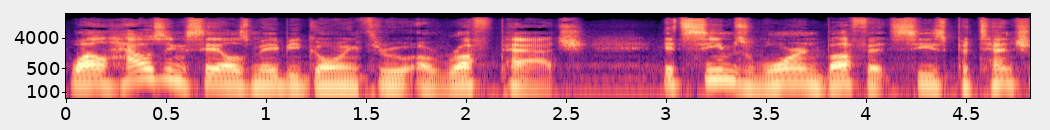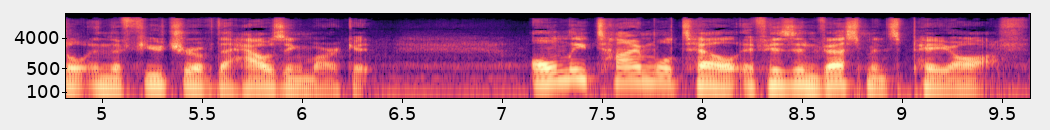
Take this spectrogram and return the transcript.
While housing sales may be going through a rough patch, it seems Warren Buffett sees potential in the future of the housing market. Only time will tell if his investments pay off.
